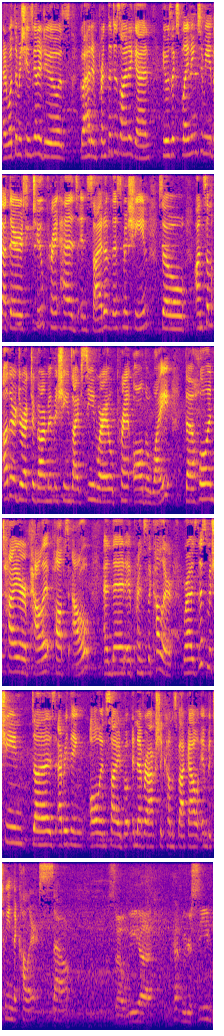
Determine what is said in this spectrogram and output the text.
And what the machine's gonna do is go ahead and print the design again. He was explaining to me that there's two print heads inside of this machine. So on some other direct to garment machines I've seen where it'll print all the white, the whole entire palette pops out and then it prints the color. Whereas this machine does everything all inside but it never actually comes back out in between the colors. So So we uh, we received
